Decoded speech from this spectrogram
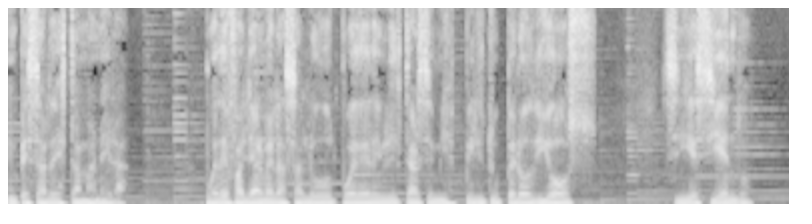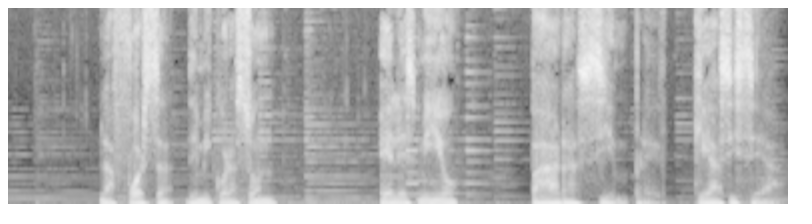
empezar de esta manera. Puede fallarme la salud, puede debilitarse mi espíritu, pero Dios sigue siendo la fuerza de mi corazón. Él es mío para siempre. Que así sea.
